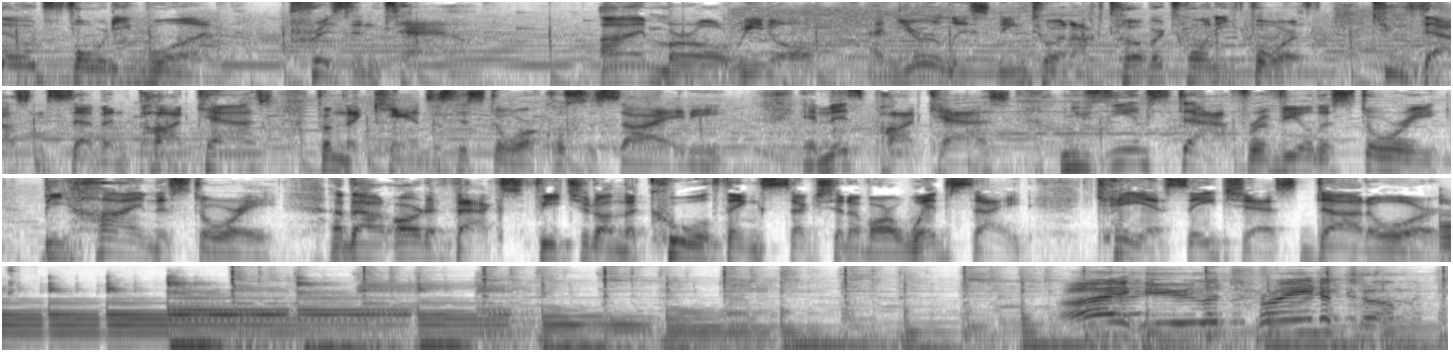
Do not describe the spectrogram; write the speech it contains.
Episode 41 Prison Town. I'm Merle Riedel, and you're listening to an October 24th, 2007 podcast from the Kansas Historical Society. In this podcast, museum staff reveal the story behind the story about artifacts featured on the Cool Things section of our website, kshs.org. I hear the train a coming,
